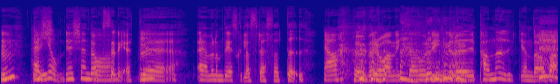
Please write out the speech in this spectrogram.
Mm. period. Jag, kände också Och- det. Att, Mm. eh, även om det skulle ha stressat dig. Ja. För Veronica hon ringde mig i panik en dag och bara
